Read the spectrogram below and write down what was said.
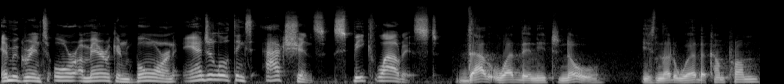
Immigrant or American born, Angelo thinks actions speak loudest. That what they need to know is not where they come from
